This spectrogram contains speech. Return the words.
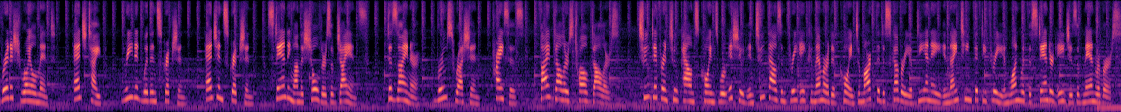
British Royal Mint. Edge type. Reeded with inscription. Edge inscription. Standing on the shoulders of giants. Designer. Bruce Rushin. Prices. $5 $12. Two different 2 pounds coins were issued in 2003 a commemorative coin to mark the discovery of DNA in 1953 and one with the standard ages of man reverse.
